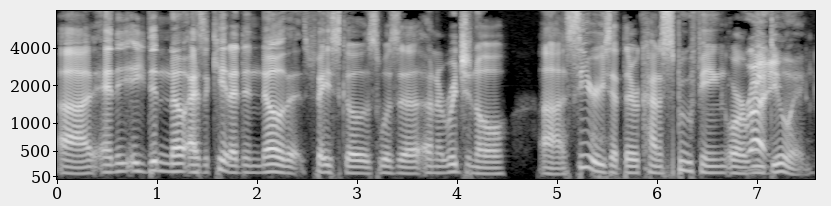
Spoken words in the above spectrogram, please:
Uh, and you didn't know as a kid, I didn't know that Space Ghost was a, an original. Uh, series that they're kind of spoofing or Right. redoing.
